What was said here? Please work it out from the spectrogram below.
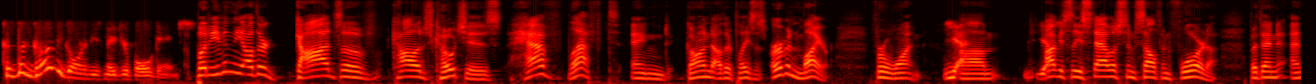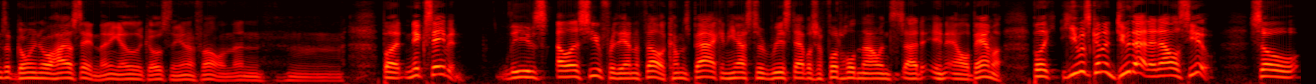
because they're going to be going to these major bowl games. But even the other gods of college coaches have left and gone to other places. Urban Meyer, for one. Yeah. Um, Obviously established himself in Florida, but then ends up going to Ohio State, and then he goes goes to the NFL, and then. Hmm. But Nick Saban leaves LSU for the NFL, comes back, and he has to reestablish a foothold now instead in Alabama. But like he was going to do that at LSU, so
